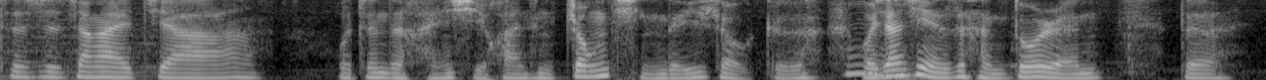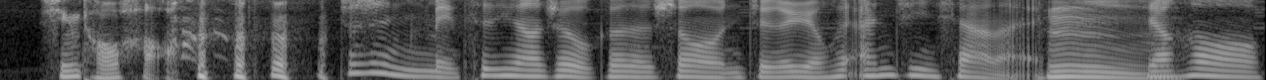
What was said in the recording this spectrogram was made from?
这是张艾嘉，我真的很喜欢、很 钟情的一首歌。嗯、我相信也是很多人的心头好。就是你每次听到这首歌的时候，你整个人会安静下来，嗯，然后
